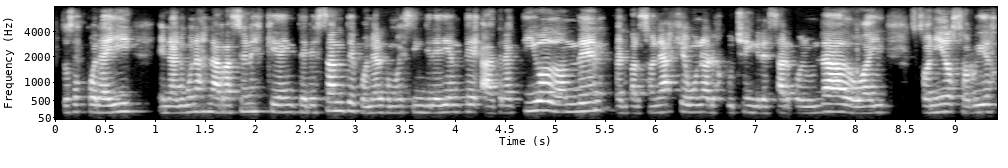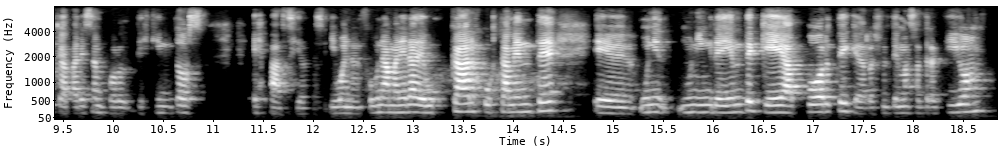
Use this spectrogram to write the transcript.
entonces por ahí en algunas narraciones queda interesante poner como ese ingrediente atractivo donde el personaje uno lo escucha ingresar por un lado, o hay sonidos o ruidos que aparecen por distintos espacios. Y bueno, fue una manera de buscar justamente eh, un, ingrediente que aporte, que resulte más atractivo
